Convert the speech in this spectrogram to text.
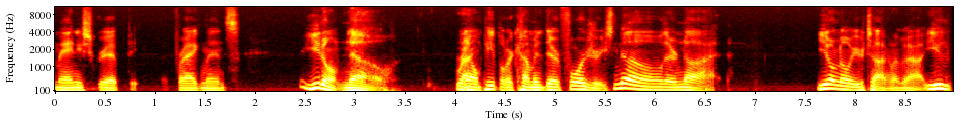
manuscript fragments. You don't know. You know, Right. people are coming, they're forgeries. No, they're not. You don't know what you're talking about. You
